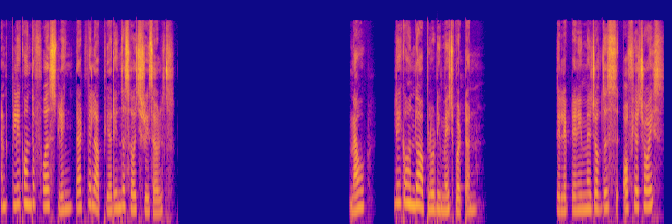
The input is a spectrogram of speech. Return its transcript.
and click on the first link that will appear in the search results. Now click on the upload image button. Select an image of this of your choice.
